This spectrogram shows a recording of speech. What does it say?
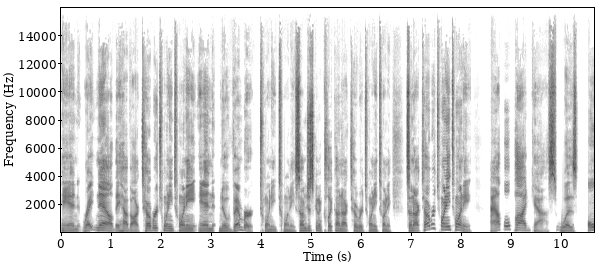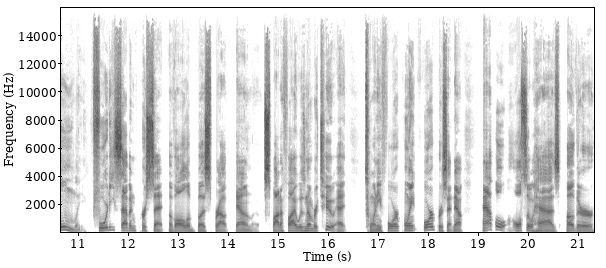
And right now they have October 2020 and November 2020. So I'm just going to click on October 2020. So in October 2020, Apple Podcasts was only 47% of all of Buzzsprout downloads. Spotify was number two at 24.4%. Now, Apple also has other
